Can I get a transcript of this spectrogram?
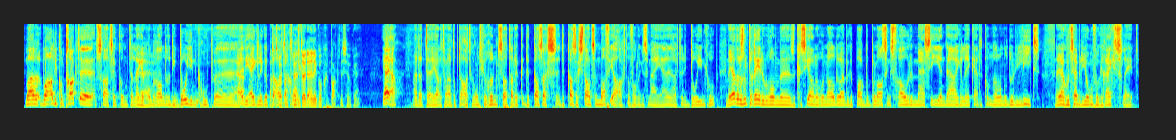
Maar waar al die contracten op straat zijn komen te leggen, Ja. onder andere die Doyen groep, eh, die eigenlijk op de Wat, wat achtergrond... Twente uiteindelijk opgepakt is ook, hè? Ja, ja. Maar dat, eh, ja, dat werd op de achtergrond gerund. Zat daar de, de, Kazachs, de Kazachstaanse maffia achter, volgens mij. Hè, achter die Doyen groep. Maar ja, dat is ook de reden waarom eh, ze Cristiano Ronaldo hebben gepakt. De belastingsfraude, Messi en dergelijke. Ja, dat komt allemaal door die leaks. Nou ja, goed, ze hebben die jongen voor gerecht gesleept.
